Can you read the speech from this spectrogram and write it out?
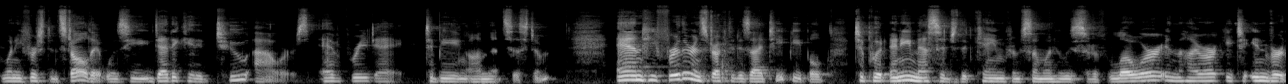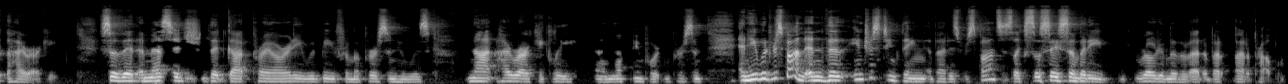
when he first installed it was he dedicated two hours every day to being on that system. And he further instructed his IT people to put any message that came from someone who was sort of lower in the hierarchy to invert the hierarchy so that a message that got priority would be from a person who was not hierarchically an important person. And he would respond. And the interesting thing about his response is like, so say somebody wrote him about, about, about a problem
